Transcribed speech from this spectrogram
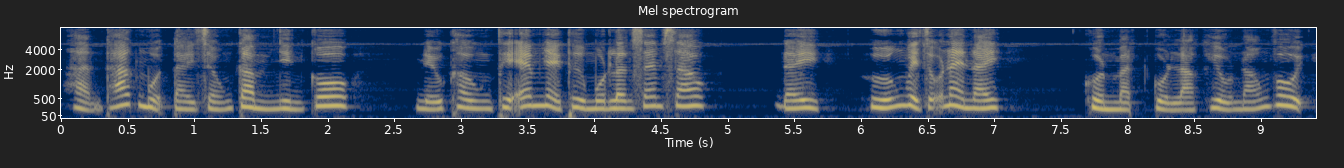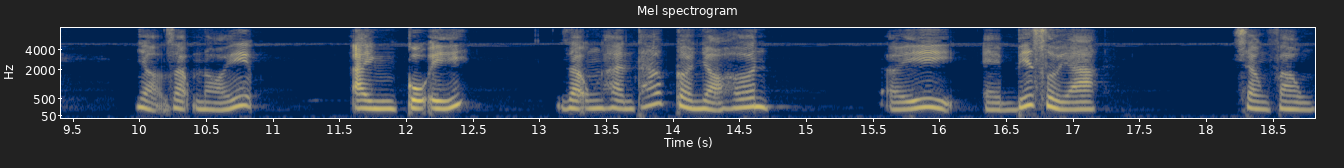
hàn thác một tay chống cầm nhìn cô. Nếu không thì em nhảy thử một lần xem sao. Đây, hướng về chỗ này này. Khuôn mặt của Lạc hiểu nóng vội. Nhỏ giọng nói. Anh cố ý. Giọng hàn thác còn nhỏ hơn. Ấy, em biết rồi à. Trong phòng,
